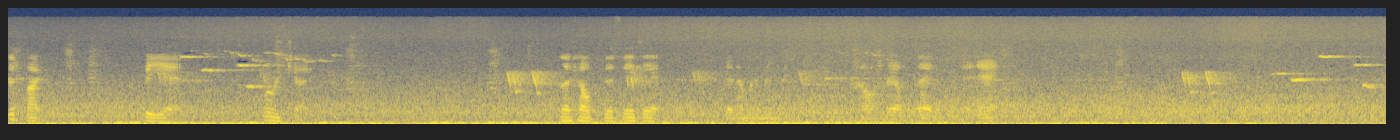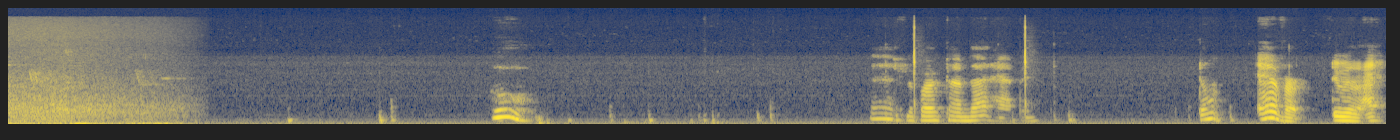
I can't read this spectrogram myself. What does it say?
This might be it. Let me check. let's hope this is it. Then I'm gonna be see you Ooh. That's the first time that happened. Don't ever do that.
